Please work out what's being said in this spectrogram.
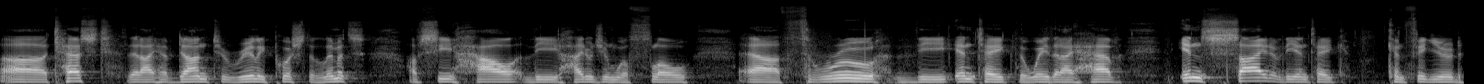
uh, test that I have done to really push the limits of see how the hydrogen will flow uh, through the intake the way that I have inside of the intake configured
